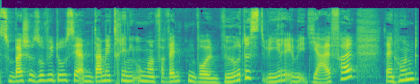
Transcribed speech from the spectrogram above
zum Beispiel, so wie du es ja im Dummy-Training irgendwann verwenden wollen würdest, wäre im Idealfall, dein Hund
